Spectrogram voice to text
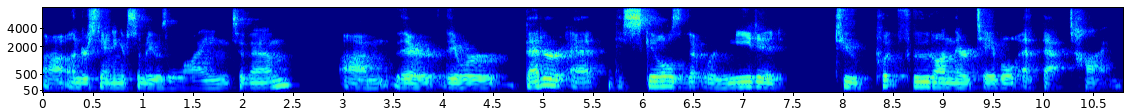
uh, understanding if somebody was lying to them. Um, they were better at the skills that were needed to put food on their table at that time.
